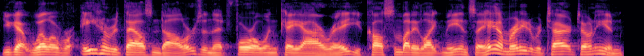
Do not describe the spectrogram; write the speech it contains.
You got well over $800,000 in that 401k IRA. You call somebody like me and say, Hey, I'm ready to retire, Tony, and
